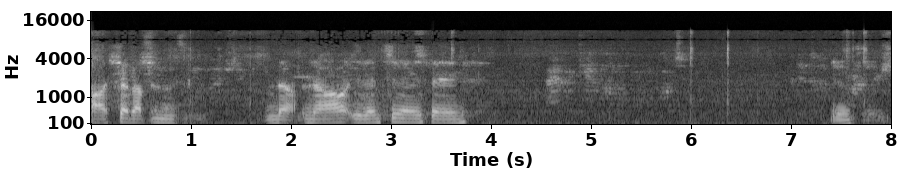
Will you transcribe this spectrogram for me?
Oh, shut up. No, no, you didn't see anything. You didn't see-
